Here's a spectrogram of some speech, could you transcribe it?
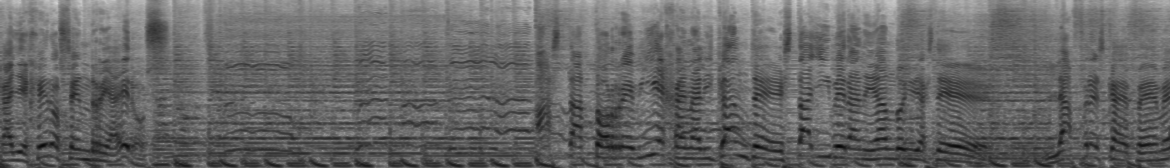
callejeros enreaeros. Hasta Torrevieja en Alicante está allí veraneando y desde la Fresca FM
